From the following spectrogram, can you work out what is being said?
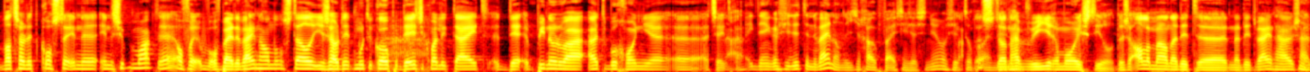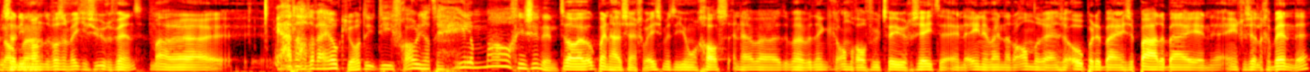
Wat zou dit kosten in de, in de supermarkt? Hè? Of, of bij de wijnhandel? Stel, je zou dit moeten kopen, deze kwaliteit, de, Pinot Noir uit de Bourgogne, eh et cetera. Nou, ik denk als je dit in de wijnhandel, je gaat ook 15, 16 euro. Zit Nou, toch dus dan hebben we hier een mooie stiel. Dus allemaal naar dit, eh, naar dit wijnhuis. Nou, en dan die man, eh, dat was een beetje een zure vent. Maar eh, ja, dat hadden wij ook, joh. Die, die vrouw die had er helemaal geen zin in. terwijl wij ook bij een huis zijn geweest met een jonge gast. En hebben we, we hebben denk ik anderhalf uur, twee uur gezeten. En de ene wijn naar de andere. En zijn opa erbij en zijn pa erbij. En eh, één gezellige bende.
